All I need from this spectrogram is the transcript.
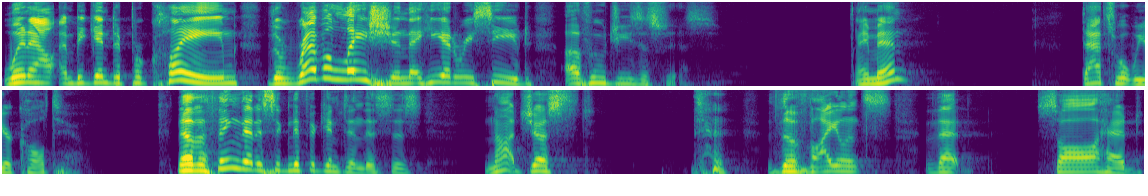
went out and began to proclaim the revelation that he had received of who Jesus is. Amen? That's what we are called to. Now, the thing that is significant in this is not just the violence that Saul had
